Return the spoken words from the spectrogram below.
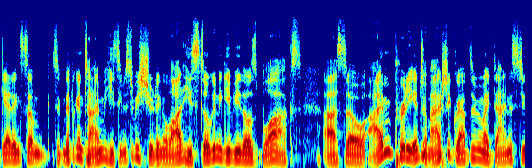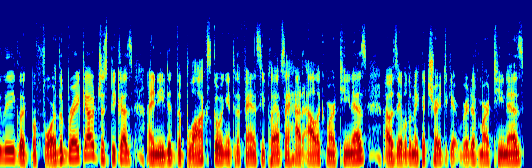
getting some significant time. He seems to be shooting a lot. He's still going to give you those blocks. Uh, so I'm pretty into him. I actually grabbed him in my dynasty league like before the breakout, just because I needed the blocks going into the fantasy playoffs. I had Alec Martinez. I was able to make a trade to get rid of Martinez.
